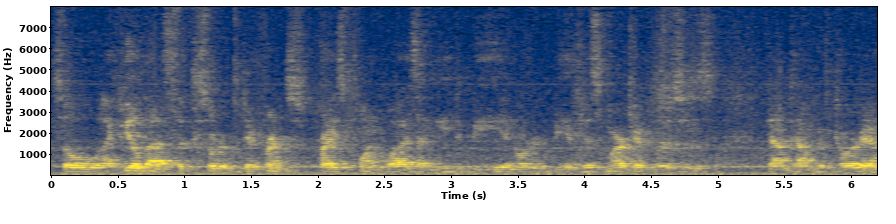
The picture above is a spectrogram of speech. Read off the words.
So I feel that's the sort of difference price point wise I need to be in order to be in this market versus downtown Victoria.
